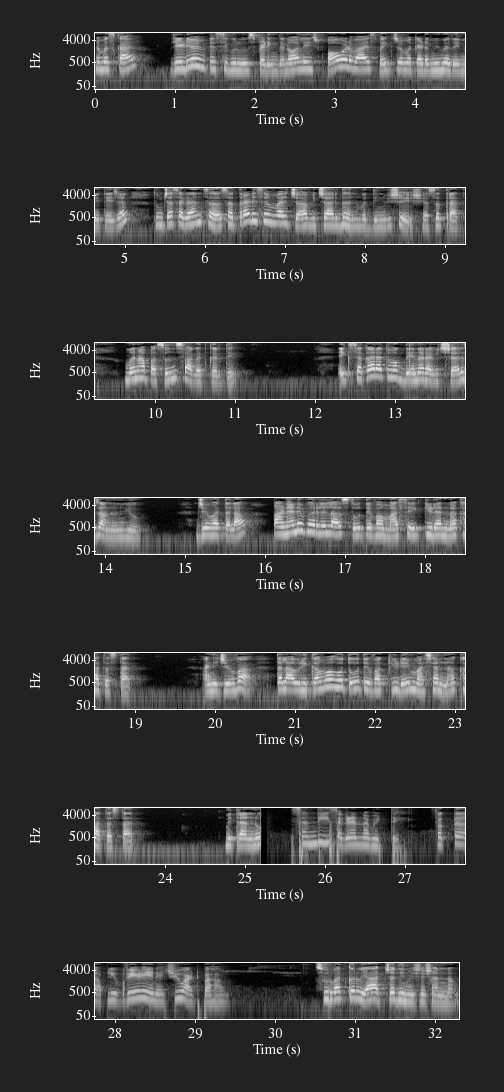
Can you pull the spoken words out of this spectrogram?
नमस्कार. Radio M P S C Guru spreading the knowledge powered by Spectrum अकॅडमीमध्ये मी तेजल. तुमच्या सगळ्यांचं सतरा डिसेंबरच्या विचारधन व दिनविशेष या सत्रात मनापासून स्वागत करते. एक सकारात्मक देणारा विचार जाणून घेऊ. जेव्हा तलाव पाण्याने भरलेला असतो तेव्हा मासे किड्यांना खात असतात. आणि जेव्हा तलाव रिकामा होतो तेव्हा किडे माशांना खात असतात. मित्रांनो संधी सगळ्यांना भेटते. फक्त आपली वेळ येण्याची वाट पहा. सुरुवात करूया आजच्या दिनविशेषांना.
